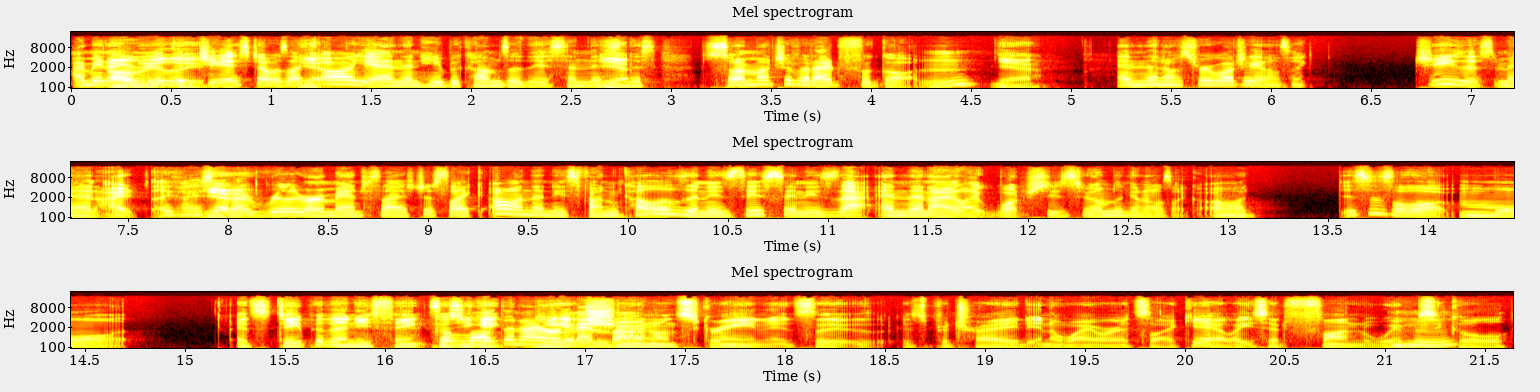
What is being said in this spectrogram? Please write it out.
I mean, I Oh, knew really? the gist. I was like, Yeah. oh yeah, and then he becomes a this and this Yeah. and this. So much of it I'd forgotten, Yeah. and then I was rewatching it. and I was like, Jesus, man! I like I said. I really romanticized just like, oh, and then he's fun colors and he's this and he's that, and then I like watched these films again. and I was like, oh, this is a lot more. It's deeper than you think It's a because you lot get than I you get shown on screen. It's the it's portrayed in a way where it's like yeah, like you said, Mm-hmm. fun, whimsical,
